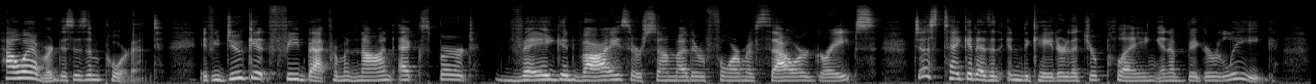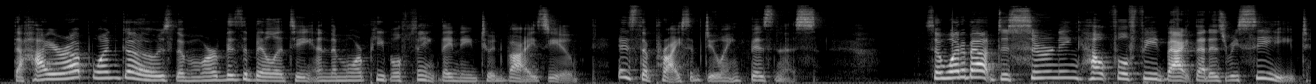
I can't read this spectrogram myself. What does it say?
However, this is important. If you do get feedback from a non expert, vague advice, or some other form of sour grapes, just take it as an indicator that you're playing in a bigger league. The higher up one goes, the more visibility and the more people think they need to advise you. It's the price of doing business. So, what about discerning helpful feedback that is received?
